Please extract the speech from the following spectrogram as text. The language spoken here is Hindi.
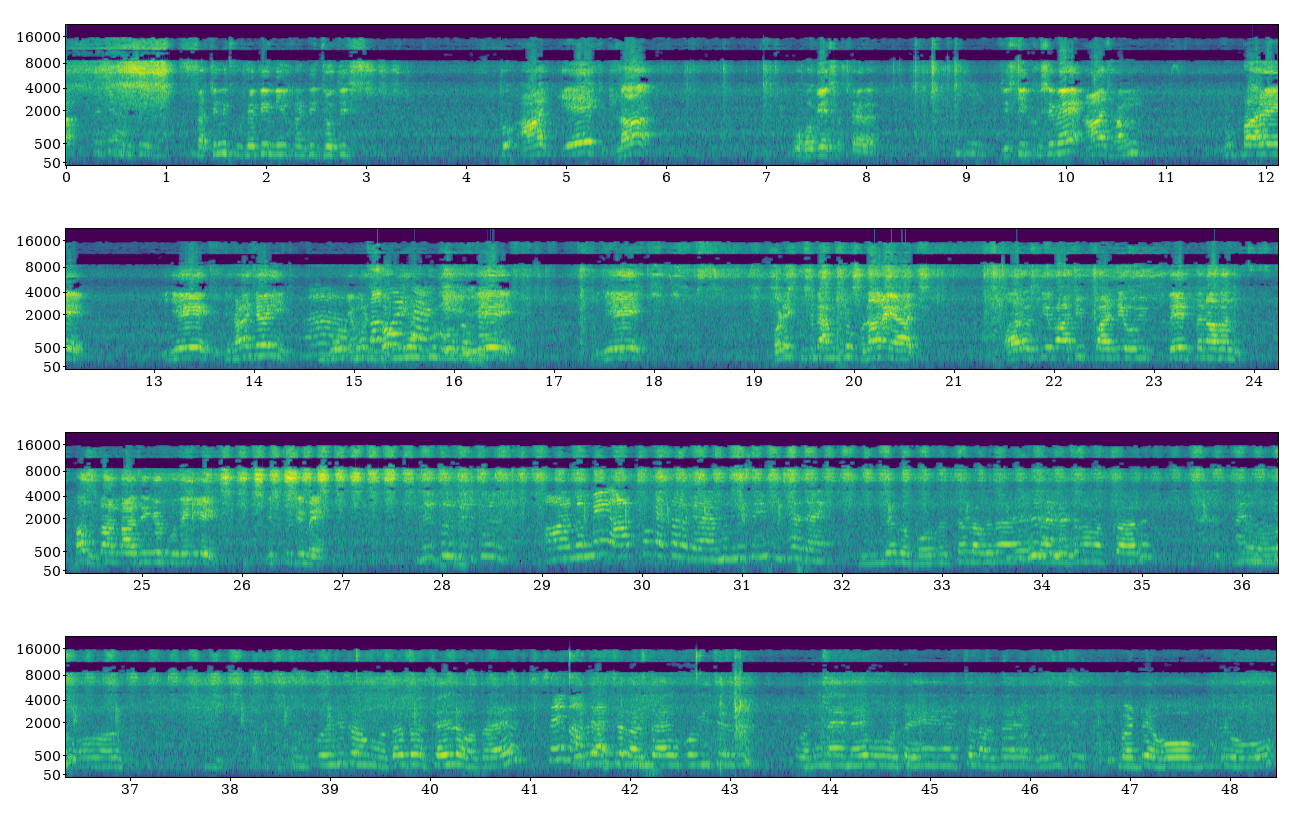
सचिन कुशेती नीलकंठी ज्योतिष। तो आज एक लाख वो हो गए सब्सक्राइबर जिसकी खुशी में आज हम गुब्बारे ये दिखाना चाहिए? हाँ, ये ये बड़ी खुशी में हम इसको खुला रहे हैं आज। और उसके बाद फिर पार्टी होगी बेद दनादन फ़र्स्ट क्लास नाचेंगे कूदेंगे इस खुशी में। बिल्कुल बिल्कुल। और मम्मी आपको कैसा लग रहा है? मम्मी से ही पूछा जाए। मुझे तो बहुत अच्छा लग रहा है नमस्कार। और कोई भी काम होता है तो अच्छा ही होता है। सही बात है। अच्छा लगता है कोई भी चीज़। और नए नए वो होते हैं अच्छा लगता है कोई बर्थडे हो कुछ हो।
